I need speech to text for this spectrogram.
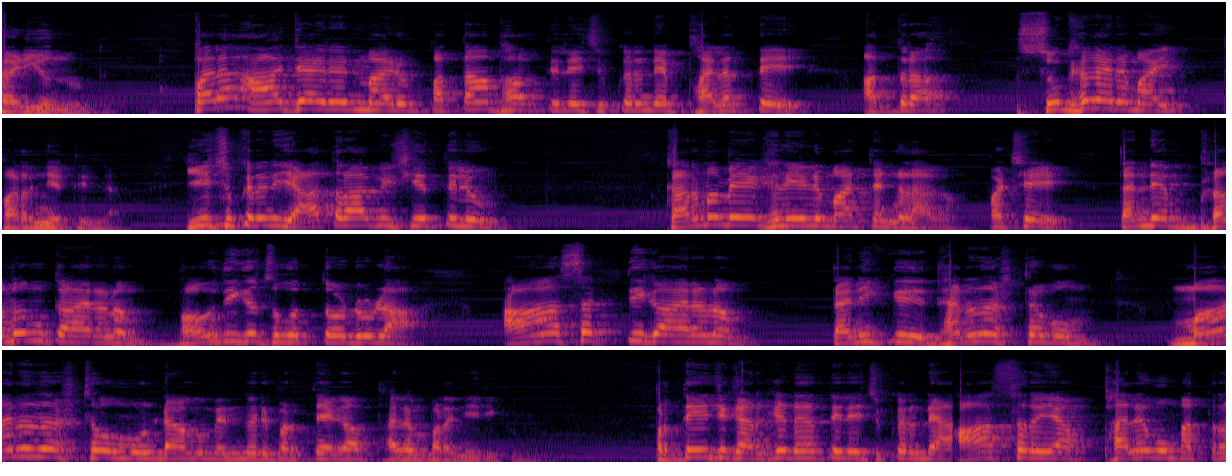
കഴിയുന്നുണ്ട്. പല ആചാര്യന്മാരും പത്താം ഭാവത്തിലെ ശുക്രന്റെ ഫലത്തെ അത്ര സുഖകരമായി പറഞ്ഞിട്ടില്ല. ഈ ശുക്രൻ യാത്രാ വിഷയത്തിലും കർമ്മമേഖലയിലും മാറ്റങ്ങളാകാം. പക്ഷേ തന്റെ ഭ്രമം കാരണം ഭൗതിക സുഖത്തോടുള്ള ആസക്തി കാരണം തനിക്ക് ധനനഷ്ടവും മാനനഷ്ടവും ഉണ്ടാകും എന്നൊരു പ്രത്യേക ഫലം പറഞ്ഞിരിക്കുന്നു. പ്രത്യേകിച്ച് കർക്കിടകത്തിലെ ശുക്രന്റെ ആശ്രയ ഫലവും അത്ര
